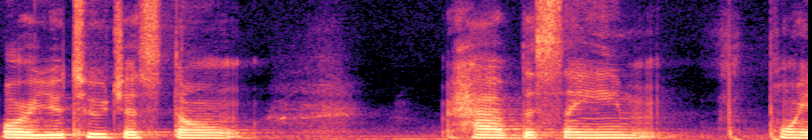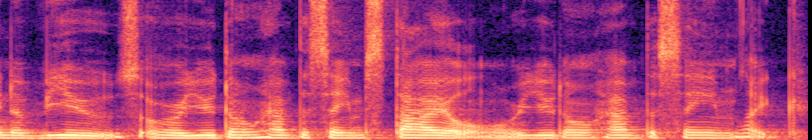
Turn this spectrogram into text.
or you two just don't have the same point of views or you don't have the same style or you don't have the same like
